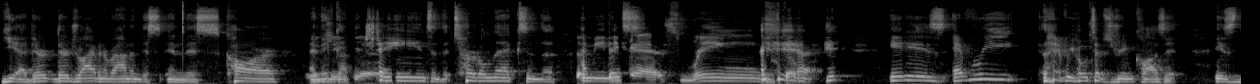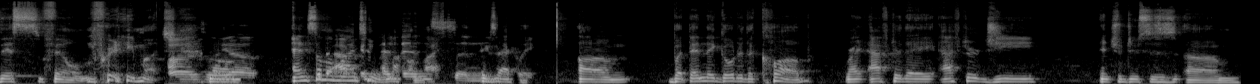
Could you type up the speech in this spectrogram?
yeah. they're they're driving around in this in this car, and The they've got the yeah. chains and the turtlenecks and the. The I mean, ass rings. yeah, it it is every every Hotep's dream closet is this film pretty much, honestly, Um, yeah. and some The of mine too. African I'm not gonna lie. pendants and Exactly. Um, but then they go to the club right after they after G introduces um,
